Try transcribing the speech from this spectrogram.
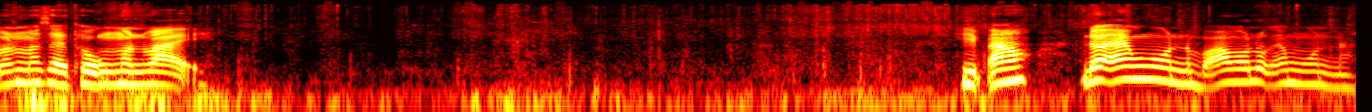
มันมาใส่ถุงมันไหวหยิบเอาเดี๋ยวแอมงุนบอกเอามาลูกแอมงุนนะ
